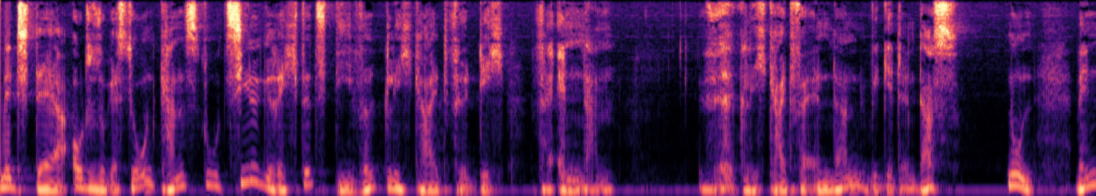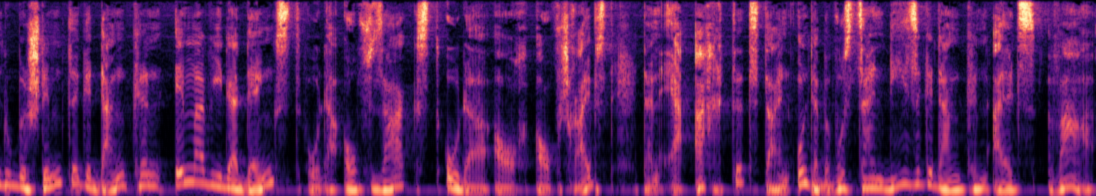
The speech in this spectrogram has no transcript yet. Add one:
Mit der Autosuggestion kannst du zielgerichtet die Wirklichkeit für dich verändern. Wirklichkeit verändern? Wie geht denn das? Nun, wenn du bestimmte Gedanken immer wieder denkst oder aufsagst oder auch aufschreibst, dann erachtet dein Unterbewusstsein diese Gedanken als wahr.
